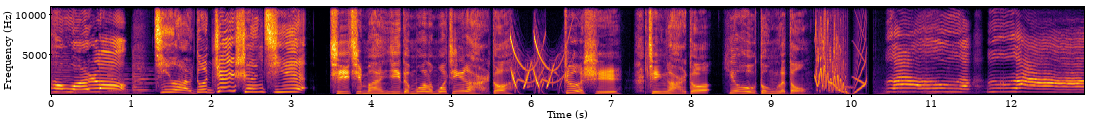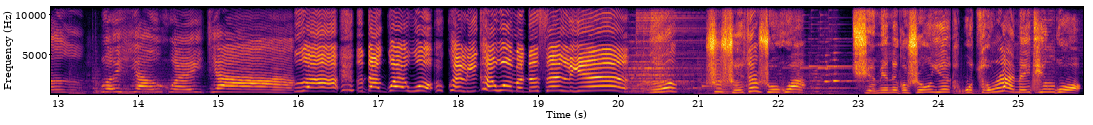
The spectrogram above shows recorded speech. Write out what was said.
好玩了，金耳朵真神奇。琪琪满意的摸了摸金耳朵。这时，金耳朵又动了动。啊啊啊！我想回家。啊！大怪物，快离开我们的森林！嗯，是谁在说话？前面那个声音我从来没听过，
